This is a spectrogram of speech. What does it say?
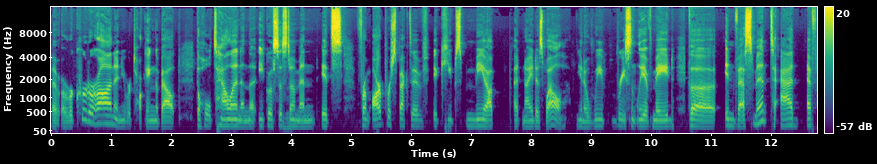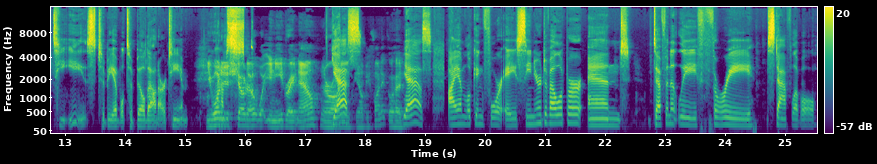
a, a recruiter on, and you were talking about the whole talent and the mm-hmm. ecosystem. Mm-hmm. And it's from our perspective, it keeps me up at night as well. You know, we recently have made the investment to add FTEs to be able to build out our team. You want to just shout out what you need right now, yes. help you find it. Go ahead. Yes, I am looking for a senior developer and definitely three staff level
